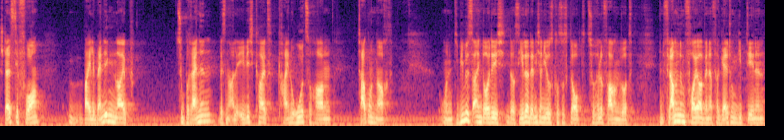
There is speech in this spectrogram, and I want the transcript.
Stell es dir vor, bei lebendigem Leib zu brennen bis in alle Ewigkeit, keine Ruhe zu haben, Tag und Nacht. Und die Bibel ist eindeutig, dass jeder, der nicht an Jesus Christus glaubt, zur Hölle fahren wird. In flammendem Feuer, wenn er Vergeltung gibt denen,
